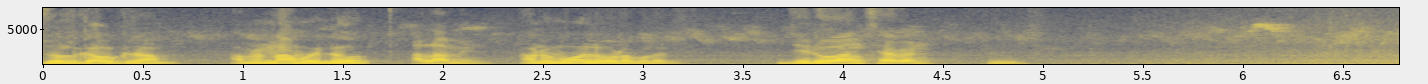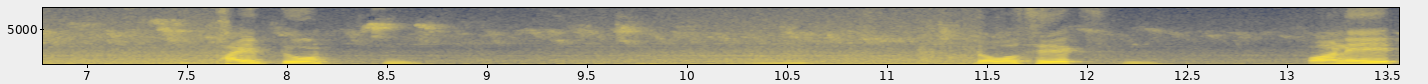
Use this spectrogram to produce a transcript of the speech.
জলগাঁও গ্রাম। আপনার নাম হইল? আলামিন। আপনার মোবাইল নাম্বারটা বলেন। Zero one seven. Five two. Double six. One eight.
